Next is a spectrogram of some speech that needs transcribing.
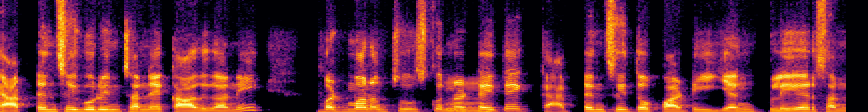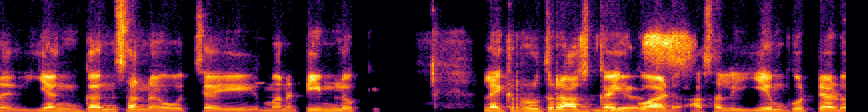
క్యాప్టెన్సీ గురించి అనే కాదు కానీ బట్ మనం చూసుకున్నట్టయితే క్యాప్టెన్సీతో పాటు యంగ్ ప్లేయర్స్ అనేది యంగ్ గన్స్ అనేవి వచ్చాయి మన టీంలోకి లైక్. రుతురాజ్ గైక్వాడ్ అసలు ఏం కొట్టాడు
